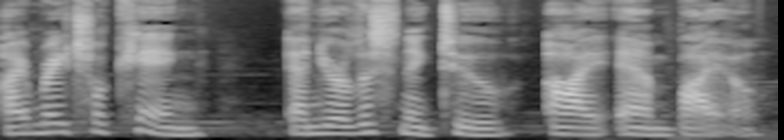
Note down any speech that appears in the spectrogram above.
I'm Rachel King, and you're listening to I Am Bio.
